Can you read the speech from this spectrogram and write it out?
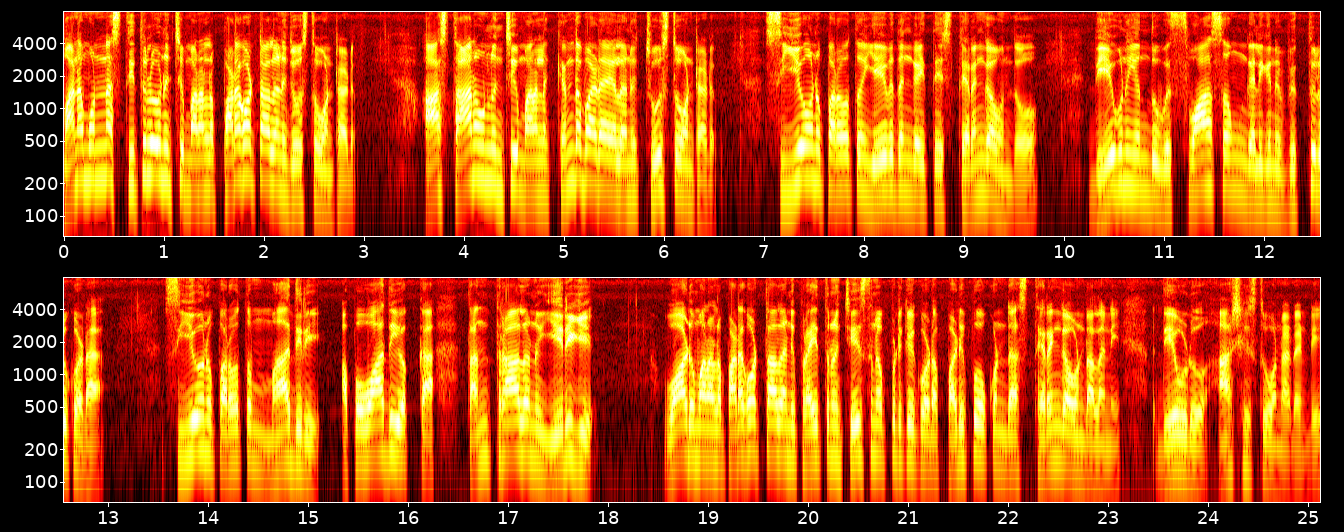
మనమున్న స్థితిలో నుంచి మనల్ని పడగొట్టాలని చూస్తూ ఉంటాడు. ఆ స్థానం నుంచి మనల్ని కింద పడేయాలని చూస్తూ ఉంటాడు. సియోను పర్వతం ఏ విధంగా అయితే స్థిరంగా ఉందో దేవుని యందు విశ్వాసం కలిగిన వ్యక్తులు కూడా సియోను పర్వతం మాదిరి అపవాది యొక్క తంత్రాలను ఎరిగి వాడు మనల్ని పడగొట్టాలని ప్రయత్నం చేసినప్పటికీ కూడా పడిపోకుండా స్థిరంగా ఉండాలని దేవుడు ఆశిస్తూ ఉన్నాడండి.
